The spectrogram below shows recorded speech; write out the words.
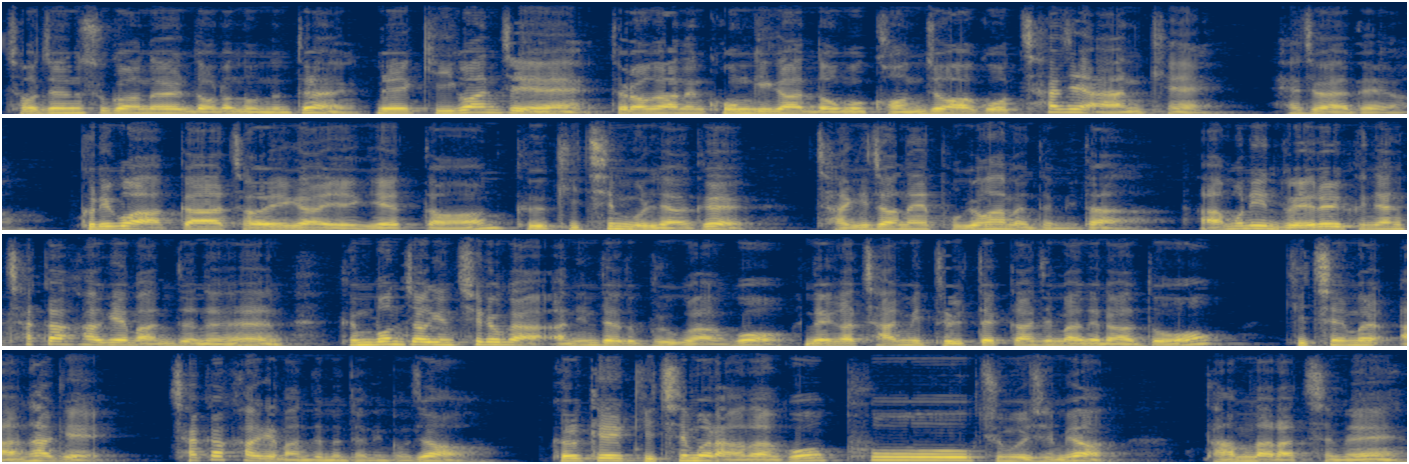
젖은 수건을 널어 놓는 등 내 기관지에 들어가는 공기가 너무 건조하고 차지 않게 해줘야 돼요. 그리고 아까 저희가 얘기했던 그 기침 물약을 자기 전에 복용하면 됩니다. 아무리 뇌를 그냥 착각하게 만드는 근본적인 치료가 아닌데도 불구하고 내가 잠이 들 때까지만이라도 기침을 안 하게 착각하게 만들면 되는 거죠. 그렇게 기침을 안 하고 푹 주무시면 다음날 아침에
